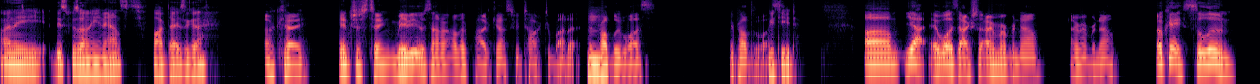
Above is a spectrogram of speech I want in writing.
Only this was only announced five days ago. Okay, interesting. Maybe it was on our other podcast we talked about it. It mm. probably was. It probably was. We did. Um, yeah, it was actually. I remember now. I remember now. Okay, Saloon.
